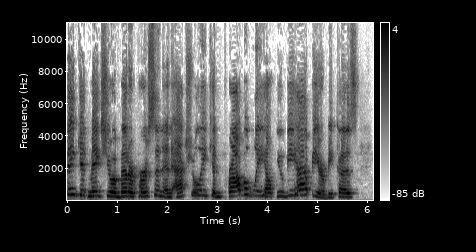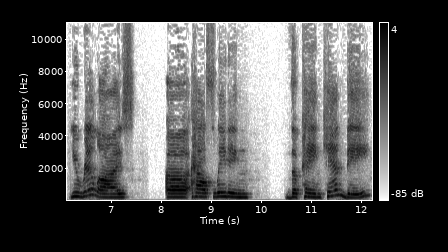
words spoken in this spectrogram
think it makes you a better person and actually can probably help you be happier because you realize uh, how fleeting the pain can be,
